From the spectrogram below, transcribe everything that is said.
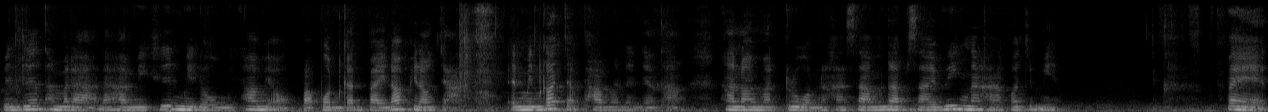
เป็นเรื่องธรรมดานะคะ มีขึ้นมีลง มีเข้ามีออกปะปนกันไปเนาะพี่น้องจ๋าแอดมินก็จะพามาในแนวทางฮานอยมัดรวมนะคะสำหรับสายวิ่งนะคะก็จะมี 8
